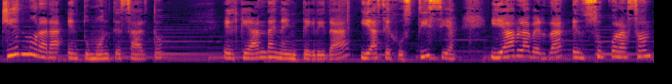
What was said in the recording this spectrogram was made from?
¿Quién morará en tu monte salto? El que anda en la integridad y hace justicia y habla verdad en su corazón,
